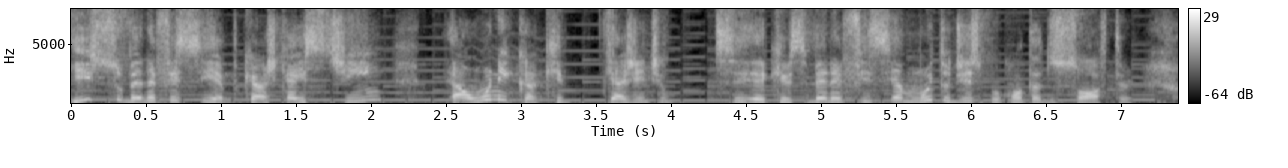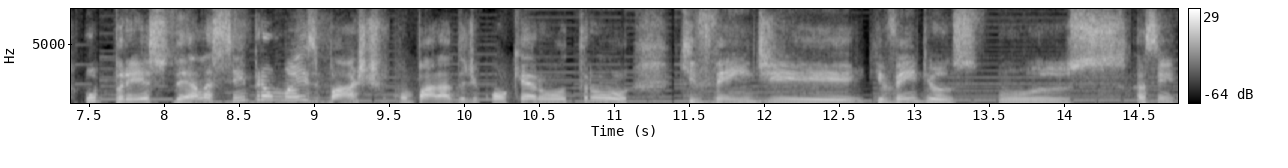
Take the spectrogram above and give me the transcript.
Isso beneficia, porque eu acho que a Steam é a única que, que a gente se, que se beneficia muito disso por conta do software. O preço dela sempre é o mais baixo comparado de qualquer outro que vende que vende os, os assim,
